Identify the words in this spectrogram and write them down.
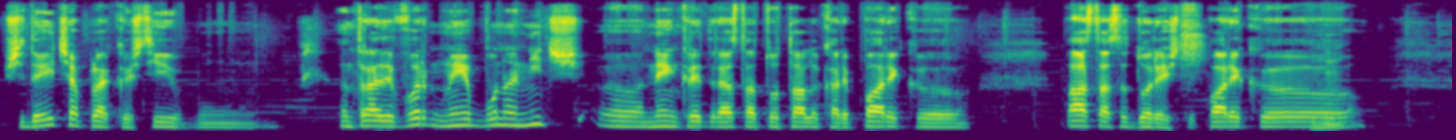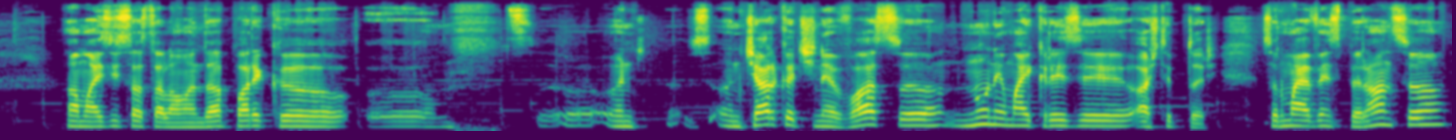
Și de aici pleacă, știi? Mm, Într-adevăr, nu e bună nici uh, neîncrederea asta totală care pare că asta se dorește. Pare că... Mhm. Am mai zis asta la un moment dat. Pare că uh, în, încearcă cineva să nu ne mai creeze așteptări. Să nu mai avem speranță,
